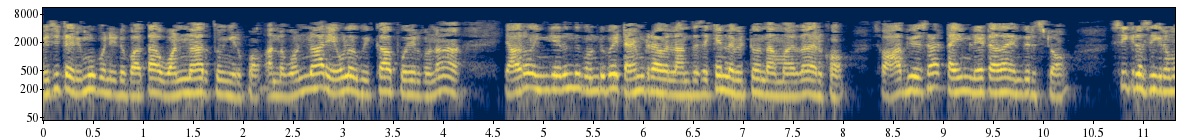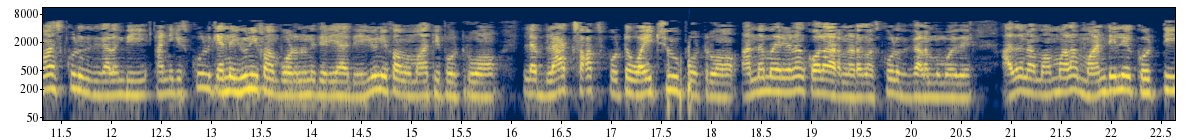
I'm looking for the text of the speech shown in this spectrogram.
பெசிட்டை ரிமூவ் பண்ணிட்டு பார்த்தா ஒன் ஹவர் தூங்கிருப்போம் அந்த ஒன் ஹவர் எவ்வளவு குயிக்கா போயிருக்கும்னா யாரோ இங்க இருந்து கொண்டு போய் டைம் டிராவல் அந்த செகண்ட்ல விட்டு வந்த மாதிரி தான் இருக்கும். ஸோ ஆப்வியஸாக டைம் லேட்டாக தான் எந்திரிச்சிட்டோம். சீக்கிரம் சீக்கிரமாக ஸ்கூலுக்கு கிளம்பி அன்னைக்கு ஸ்கூலுக்கு என்ன யூனிஃபார்ம் போடணும்னு தெரியாது. யூனிஃபார்மை மாற்றி போட்டுருவோம். இல்லை பிளாக் சாக்ஸ் போட்டு ஒயிட் ஷூ போட்டுருவோம். அந்த மாதிரியெல்லாம் கோலாரம் நடக்கும் ஸ்கூலுக்கு கிளம்பும்போது. அதுவும் நம்ம அம்மாலாம் மண்டிலே கொட்டி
